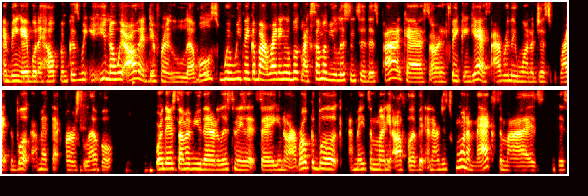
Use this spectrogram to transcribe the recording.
and being able to help them because we you know we're all at different levels when we think about writing a book. Like some of you listen to this podcast are thinking yes i really want to just write the book. I'm at that first level. Or there's some of you that are listening that say you know i wrote the book. I made some money off of it and i just want to maximize this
